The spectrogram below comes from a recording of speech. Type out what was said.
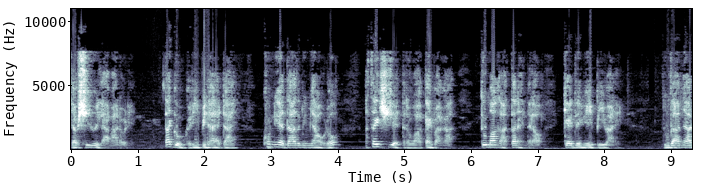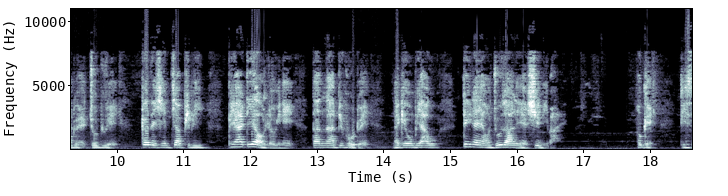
ရောက်ရှိရလာပါတော့တယ်တိုက်ကိုဂရီပေးတဲ့အတိုင်းခုနှစ်ရက်သားသမီးများကိုတော့အစိတ်ရှိတဲ့တရားကြိုက်ပါကသူမကတတ်နိုင်တဲ့လောက်ကယ်တင်ရေးပေးပါတယ်လူသားများအတွက်အကျိုးပြုတဲ့ကယ်တင်ရှင်ကြောက်ဖြစ်ပြီးဖရာတရားကိုလုံရင်းနဲ့တာသနာပြုဖို့အတွက်ငကုံဖရာကိုတိတ်တန့်အောင်ကြိုးစားလျက်ရှိနေပါတယ် ဟုတ်ကဲ့ဒီဇ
